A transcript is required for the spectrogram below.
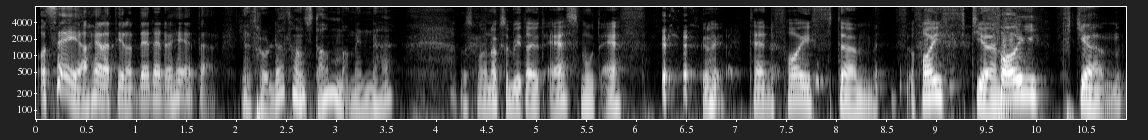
och säga hela tiden att det är det du heter. Jag trodde att han stammade, men nej. Och ska man också byta ut S mot F. Ska Ted Foiftum. Foiftjöm. Foiftjöm.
